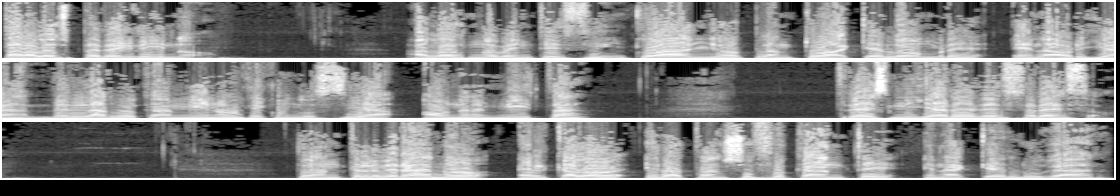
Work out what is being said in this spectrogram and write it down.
Para los peregrinos. A los 95 años plantó aquel hombre en la orilla del largo camino que conducía a una ermita tres millares de cerezos. Durante el verano el calor era tan sofocante en aquel lugar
